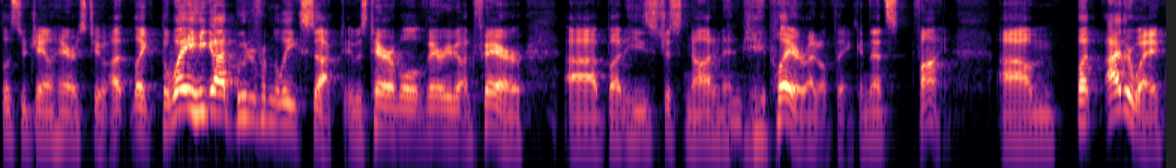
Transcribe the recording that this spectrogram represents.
let's do Jalen Harris too. Uh, like the way he got booted from the league sucked. It was terrible, very unfair. Uh, but he's just not an NBA player, I don't think, and that's fine. Um, but either way,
